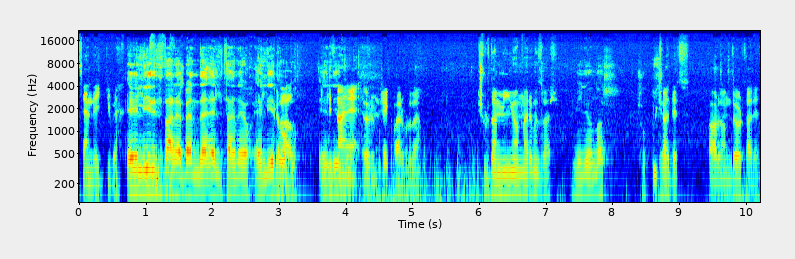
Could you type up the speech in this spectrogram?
Sendeki gibi. 57 tane bende 50 tane yok 57 Kral. oldu. İki 57 tane örümcek var burada. Şurada minyonlarımız var. milyonlar. Çok 3 güzel. adet. Pardon 4 adet.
